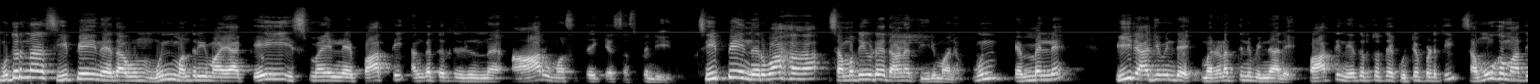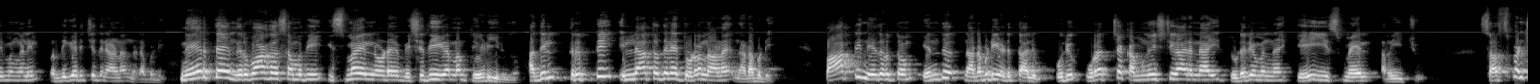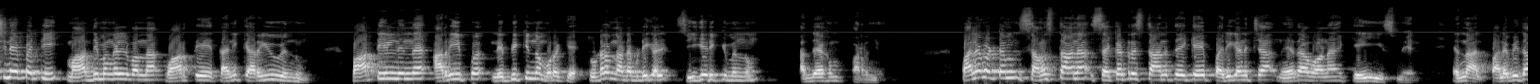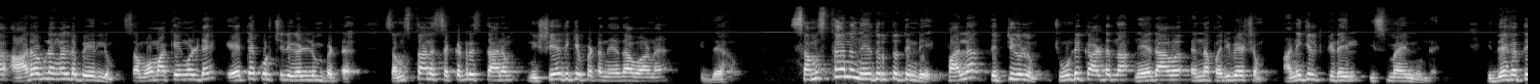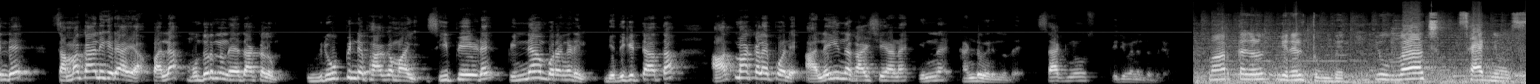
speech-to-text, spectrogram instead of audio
മുതിർന്ന C P I നേതാവും മുൻ മന്ത്രിയുമായ കെ ഇ ഇസ്മായിലിനെ പാർട്ടി അംഗത്വത്തിൽ നിന്ന് ആറു മാസത്തേക്ക് സസ്പെൻഡ് ചെയ്തു. സി പി ഐ നിർവാഹക സമിതിയുടേതാണ് തീരുമാനം. മുൻ എം എൽ എ പി രാജുവിന്റെ മരണത്തിന് പിന്നാലെ പാർട്ടി നേതൃത്വത്തെ കുറ്റപ്പെടുത്തി സമൂഹ മാധ്യമങ്ങളിൽ പ്രതികരിച്ചതിനാണ് നടപടി. നേരത്തെ നിർവാഹക സമിതി ഇസ്മായിലിനോട് വിശദീകരണം തേടിയിരുന്നു. അതിൽ തൃപ്തി ഇല്ലാത്തതിനെ തുടർന്നാണ് നടപടി. പാർട്ടി നേതൃത്വം എന്ത് നടപടിയെടുത്താലും ഒരു ഉറച്ച കമ്മ്യൂണിസ്റ്റുകാരനായി തുടരുമെന്ന് കെ ഇസ്മായിൽ അറിയിച്ചു. സസ്പെൻഷനെ പറ്റി മാധ്യമങ്ങളിൽ വന്ന വാർത്തയെ തനിക്കറിയൂ എന്നും പാർട്ടിയിൽ നിന്ന് അറിയിപ്പ് ലഭിക്കുന്ന മുറയ്ക്ക് തുടർ നടപടികൾ സ്വീകരിക്കുമെന്നും അദ്ദേഹം പറഞ്ഞു. പലവട്ടം സംസ്ഥാന സെക്രട്ടറി സ്ഥാനത്തേക്ക് പരിഗണിച്ച നേതാവാണ് കെ ഇ ഇസ്മയിൽ. എന്നാൽ പലവിധ ആരോപണങ്ങളുടെ പേരിലും സമവാക്യങ്ങളുടെ ഏറ്റക്കുറച്ചിലുകളിലും പെട്ട് സംസ്ഥാന സെക്രട്ടറി സ്ഥാനം നിഷേധിക്കപ്പെട്ട നേതാവാണ് ഇദ്ദേഹം. സംസ്ഥാന നേതൃത്വത്തിന്റെ പല തെറ്റുകളും ചൂണ്ടിക്കാട്ടുന്ന നേതാവ് എന്ന പരിവേഷം അണികൾക്കിടയിൽ ഇസ്മായിലിനുണ്ട്. ഇദ്ദേഹത്തിന്റെ സമകാലികരായ പല മുതിർന്ന നേതാക്കളും ഗ്രൂപ്പിന്റെ ഭാഗമായി സി പി ഐയുടെ പിന്നാമ്പുറങ്ങളിൽ ഗതികിട്ടാത്ത ആത്മാക്കളെ പോലെ അലയുന്ന കാഴ്ചയാണ് ഇന്ന് കണ്ടുവരുന്നത്. Sag news Thiruvananthapuram. വാർത്തകൾ വിരൽ തുമ്പിൽ. You watch Sag news.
